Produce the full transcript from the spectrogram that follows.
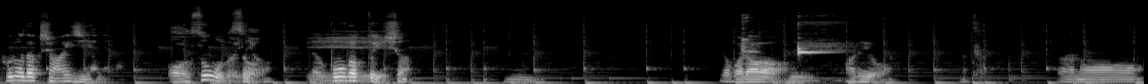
プロダクション IG やねんな。ああ、そうなんや。そう。だからえー合格と一緒なの。うん。だから、うん。あれよ。またあの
